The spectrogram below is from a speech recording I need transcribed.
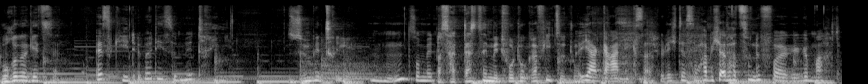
Worüber geht's denn? Es geht über die Symmetrie. Symmetrie. Mhm, somit Was hat das denn mit Fotografie zu tun? ja gar nichts natürlich. Deshalb habe ich ja dazu eine Folge gemacht.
